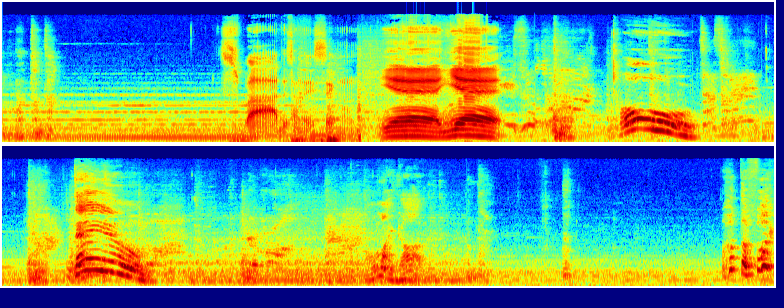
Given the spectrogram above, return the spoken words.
になったんだ Ah, this one is sick, man. Yeah, yeah. Oh! Damn! Oh my god. What the fuck?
